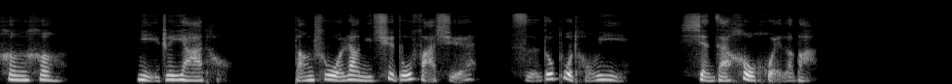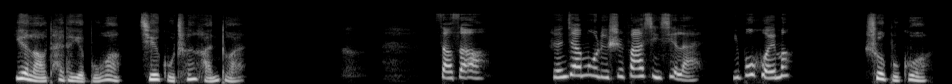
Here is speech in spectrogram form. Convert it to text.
哼哼，你这丫头，当初我让你去读法学，死都不同意，现在后悔了吧？叶老太太也不忘接顾春寒短。嫂嫂，人家穆律师发信息来，你不回吗？说不过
